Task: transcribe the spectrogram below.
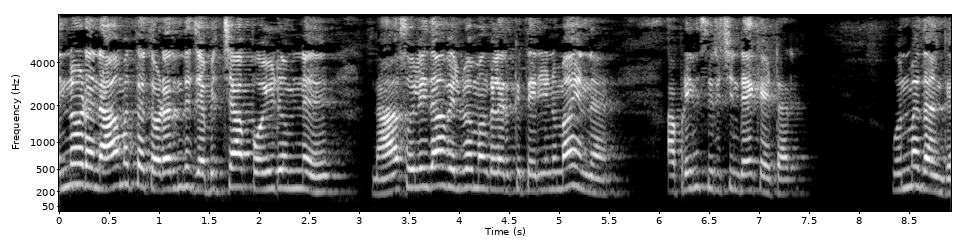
என்னோட நாமத்தை தொடர்ந்து ஜபிச்சா போயிடும்னு நான் சொல்லி தான் வில்வமங்கலருக்கு தெரியணுமா என்ன? அப்படின்னு சிரிச்சுட்டே கேட்டார். உண்மைதாங்க.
